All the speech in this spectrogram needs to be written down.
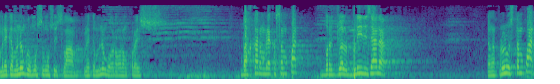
Mereka menunggu musuh-musuh Islam, mereka menunggu orang-orang Quraisy. Bahkan mereka sempat berjual beli di sana dengan penduduk setempat.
